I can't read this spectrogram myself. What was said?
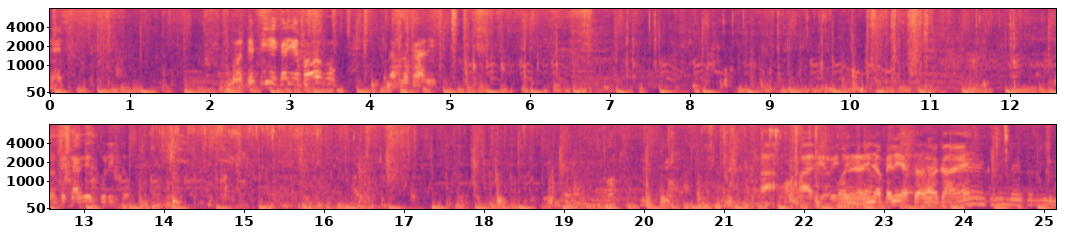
¿Qué? ¿Qué es? Cuando te pide que haya para abajo, las locales. No te cague el culito. Vamos, Mario, ¿viste? Bueno, una linda pelea está dando acá, eh. Qué linda corvina.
